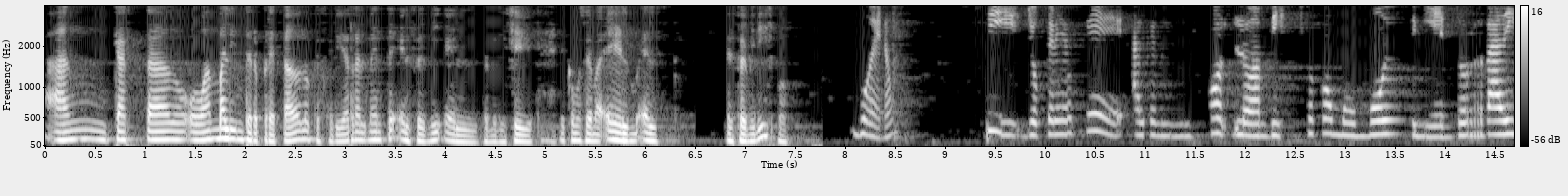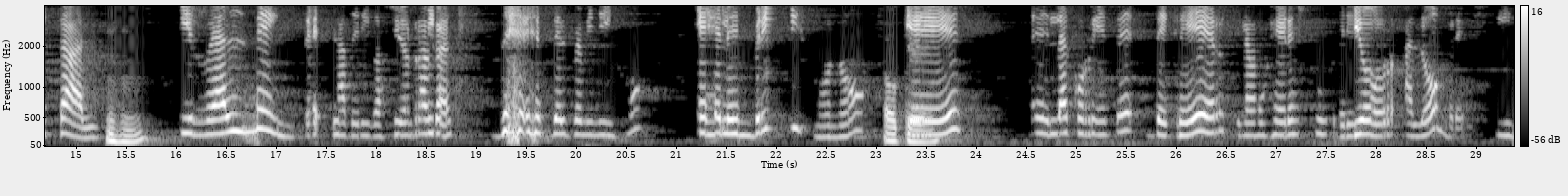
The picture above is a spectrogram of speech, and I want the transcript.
han captado o han malinterpretado lo que sería realmente el, el feminicidio, ¿cómo se llama? El, el, feminismo. Bueno, sí, yo creo que al feminismo lo han visto como un movimiento radical y realmente la derivación radical del feminismo es el embrismo, ¿no? Que es eh, la corriente de creer que la mujer es superior al hombre. Y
